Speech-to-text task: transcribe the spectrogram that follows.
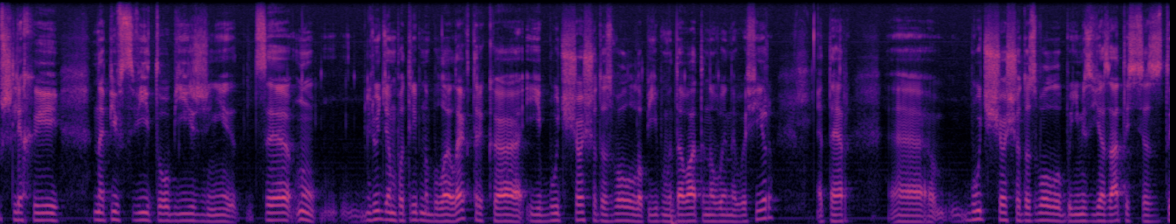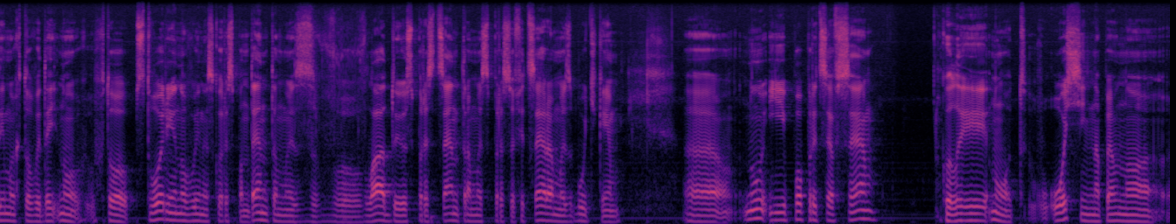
шляхи на півсвіту об'їжджені. Це ну, людям потрібна була електрика і будь-що, що дозволило б їм видавати новини в ефір, етер. Е, будь-що, що дозволило б їм зв'язатися з тими, хто видає, ну, хто створює новини з кореспондентами, з владою, з прес-центрами, з пресофіцерами, з будь-ким. Е, ну і попри це все, коли ну, от, осінь, напевно, е,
